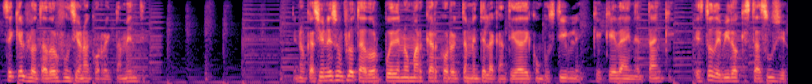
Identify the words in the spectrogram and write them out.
sé que el flotador funciona correctamente. En ocasiones un flotador puede no marcar correctamente la cantidad de combustible que queda en el tanque, esto debido a que está sucio,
